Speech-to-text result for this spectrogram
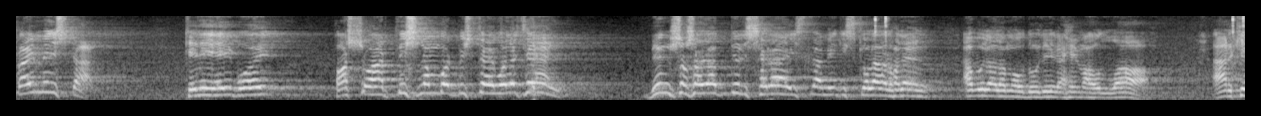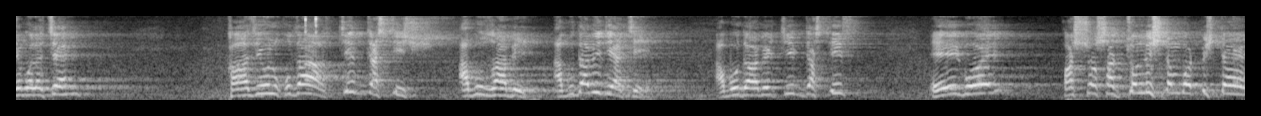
প্রাইম মিনিস্টার তিনি এই বই পাঁচশো আটত্রিশ নম্বর পৃষ্ঠায় বলেছেন, বিংশ শতাব্দীর সেরা ইসলামিক স্কলার হলেন আবুল আলম মৌদুদি রাহিমাউল্লাহ আর কে বলেছেন? কাজিউল কুজা চিফ জাস্টিস আবু জাবি, আবু দাবি যে আছে, আবু দাবির চিফ জাস্টিস এই বই পাঁচশো সাতচল্লিশ নম্বর পৃষ্ঠায়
